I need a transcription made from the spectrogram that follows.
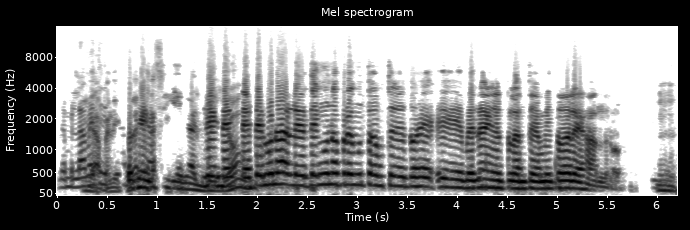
Verdad me tripearon. Le, le- le tengo una, le tengo una pregunta a ustedes dos, eh, eh, ¿verdad? En el planteamiento de Alejandro. Ujú.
